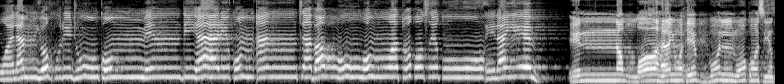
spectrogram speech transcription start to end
ولم يخرجوكم من دياركم أن تبروهم وتقسطوا إليهم. إن الله يحب المقسطين.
